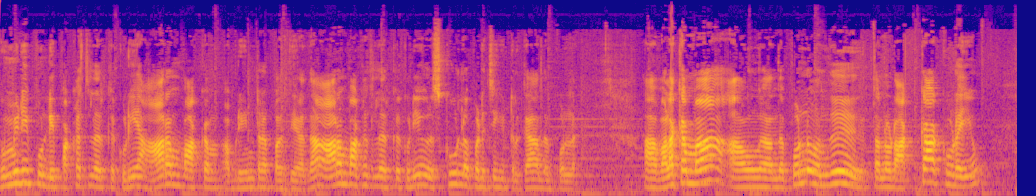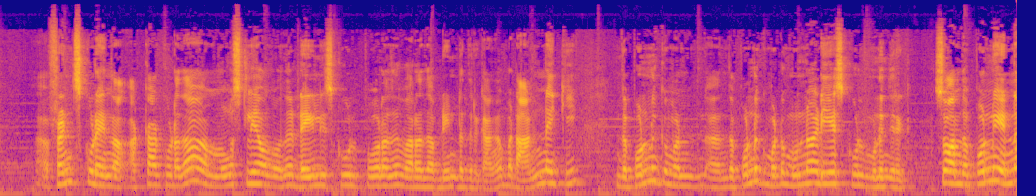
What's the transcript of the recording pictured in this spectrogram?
கும்மிடிப்பூண்டி பக்கத்தில் இருக்கக்கூடிய ஆரம்பாக்கம் அப்படின்ற பகுதியில் தான் ஆரம்பாக்கத்தில் இருக்கக்கூடிய ஒரு ஸ்கூலில் படிச்சுக்கிட்டு இருக்கா அந்த பொண்ணு. வழக்கமாக அவங்க அந்த பொண்ணு வந்து தன்னோட அக்கா கூடயும் ஃப்ரெண்ட்ஸ் கூடயும் தான். அக்கா கூட தான் மோஸ்ட்லி அவங்க வந்து டெய்லி ஸ்கூல் போகிறது வர்றது அப்படின்றது இருக்காங்க. பட் அன்னைக்கு இந்த பொண்ணுக்கு மண் அந்த பொண்ணுக்கு மட்டும் முன்னாடியே ஸ்கூல் முடிஞ்சிருக்கு. ஸோ அந்த பொண்ணு என்ன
